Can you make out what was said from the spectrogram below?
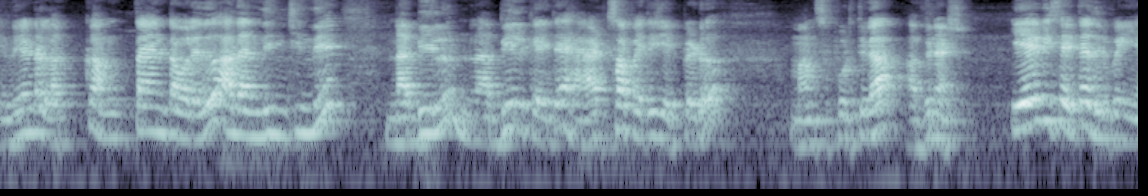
ఎందుకంటే లక్ అంతా ఎంత అవ్వలేదు. అది అందించింది నబీలు. నబీల్కి అయితే హ్యాట్స్ ఆఫ్ అయితే చెప్పాడు మనస్ఫూర్తిగా అవినాష్. ఏవిస్ అయితే అదిరిపోయినాయి.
